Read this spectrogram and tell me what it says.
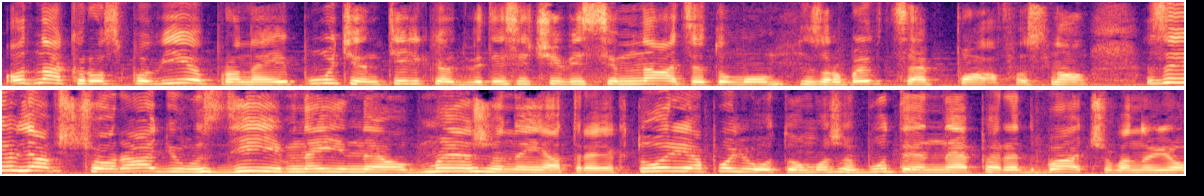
Однак розповів про неї Путін тільки в 2018-му. Зробив це пафосно. Заявляв, що радіус дії в неї не обмежений, а траєкторія польоту може бути непередбачуваною.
